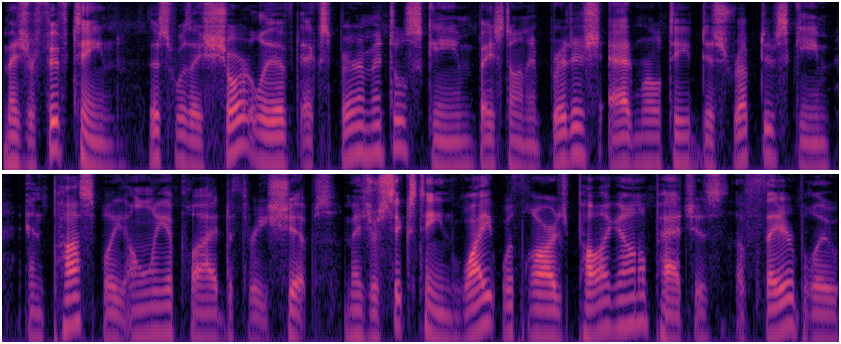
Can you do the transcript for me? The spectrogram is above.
Measure 15. This was a short-lived experimental scheme based on a British Admiralty disruptive scheme and possibly only applied to three ships. Measure 16. White with large polygonal patches of Thayer blue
